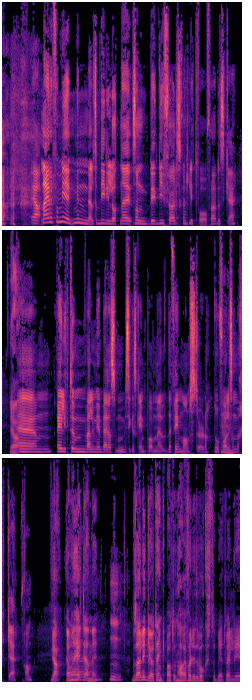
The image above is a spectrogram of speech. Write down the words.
Ja, nei, det er for min, min del så blir de låtene sånn, de, de føles kanskje litt for overfladiske. Ja. Um, og jeg likte dem veldig mye bedre som vi sikkert skal inn på med The Fame Monster, da, når hun får Mm. liksom mørket fram. Ja, ja, men helt enig. Mm. Men så er det litt gøy å tenke på at hun har jo faktisk vokst opp i et veldig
